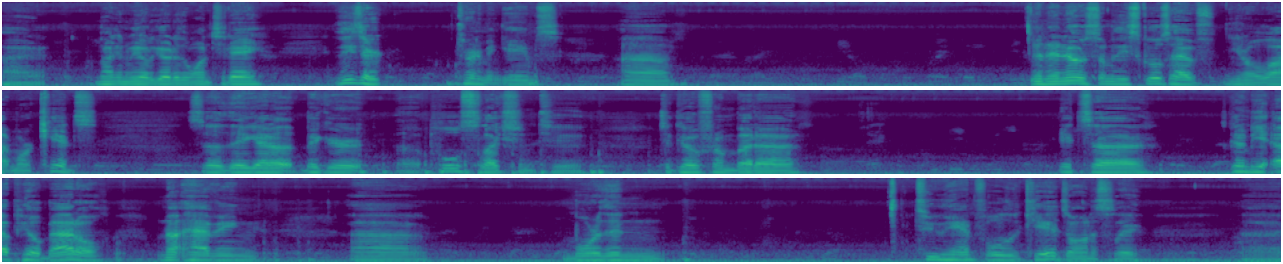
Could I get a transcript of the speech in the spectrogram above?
I'm not going to be able to go to the one today. These are tournament games. Um, and I know some of these schools have you know a lot more kids, so they got a bigger uh, pool selection to to go from. But uh, it's uh, it's going to be an uphill battle, not having uh, more than two handfuls of kids. Honestly, uh,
